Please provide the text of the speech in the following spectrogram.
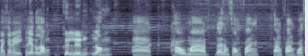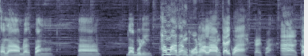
มาใช่ไหมพี่เขาเรียกล่องขึ้นหรือล่องอ่าเข้ามาได้ทั้งสองฝั่งทางฝั่งโพธารามและฝั่งอ่า ราชบุรี ถ้ามาทางโพธารามใกล้กว่า ใกล้กว่า อ่า ก็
